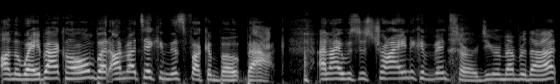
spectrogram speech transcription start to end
on the way back home? But I'm not taking this fucking boat back. And I was just trying to convince her. Do you remember that?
